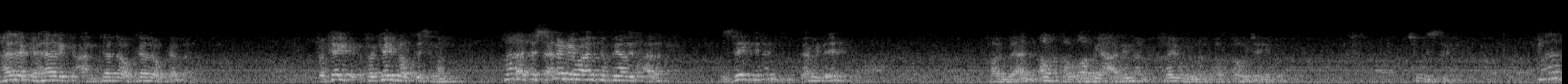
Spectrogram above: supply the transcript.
هلك هالك عن كذا وكذا وكذا. فكيف, فكيف القسمة قال أتسألني وأنت في هذه الحالة؟ إزاي كده تعمل إيه؟ قال بأن ألقى الله بي عالما خير من ألقاه جاهلا شو إزاي. آه.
